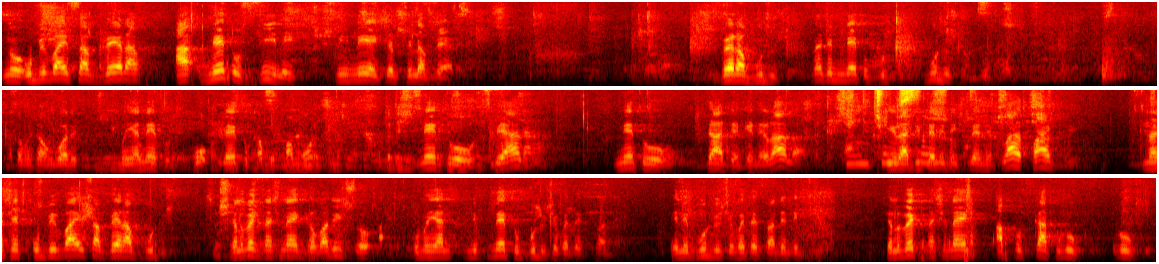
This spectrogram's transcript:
Но убивается вера, а нету силы сильнее, чем сила веры. Вера в будущее. Значит, нету будущего. Уходит. Потому что он говорит, у меня нету, нету кому помочь, нету связи, нету дядя генерала, и родители не члены партии, значит, убивается вера в будущее. Человек начинает говорить, что у меня не- нету будущего в этой стране. Или будущего в этой стране не будет. Человек начинает опускать руку, руки.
